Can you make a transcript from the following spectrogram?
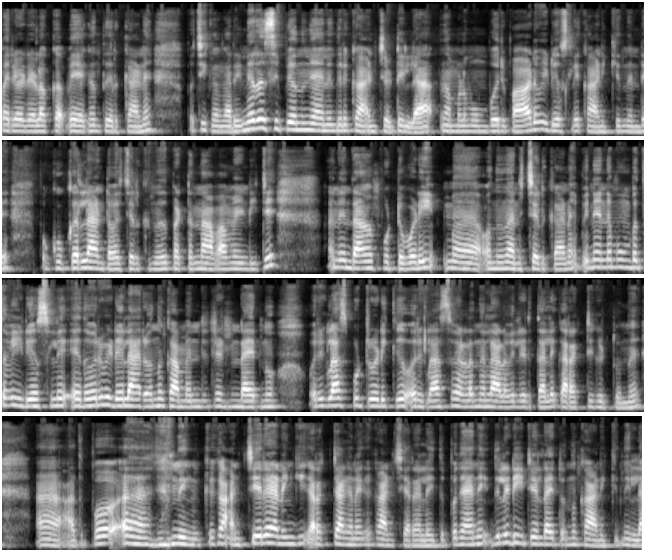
പരിപാടികളൊക്കെ വേഗം തീർക്കാണ്. അപ്പോൾ ചിക്കൻ കറീന്റെ റെസിപ്പിയൊന്നും ഞാനിതിൽ കാണിച്ചിട്ടില്ല. നമ്മൾ മുമ്പ് ഒരുപാട് വീഡിയോസിൽ കാണിക്കുന്നുണ്ട്. അപ്പോൾ കുക്കറിലാണ് കേട്ടോ വെച്ചെടുക്കുന്നത്. പെട്ടെന്നാവാൻ വേണ്ടിയിട്ട് അതിനെന്താ പുട്ടുപൊടി ഒന്ന് നനച്ചെടുക്കുകയാണ് പിന്നെ എന്റെ മുമ്പത്തെ വീഡിയോസിൽ ഏതോ ഒരു വീഡിയോയിൽ ആരോ ഒന്ന് കമന്റ് ഇട്ടിട്ടുണ്ടായിരുന്നു ഒരു ഗ്ലാസ് പുട്ടുപൊടിക്ക് ഒരു ഗ്ലാസ് വെള്ളം എന്നുള്ള അളവിലെടുത്താൽ കറക്റ്റ് കിട്ടുമെന്ന് അതിപ്പോൾ ഞാൻ നിങ്ങൾക്ക് കാണിച്ചു തരികയാണെങ്കിൽ കറക്റ്റ് അങ്ങനെയൊക്കെ കാണിച്ചു തരാമല്ലോ ഇതിപ്പോൾ ഞാൻ ഇതിൽ ഡീറ്റെയിൽഡ് ആയിട്ടൊന്നും കാണിക്കുന്നില്ല.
